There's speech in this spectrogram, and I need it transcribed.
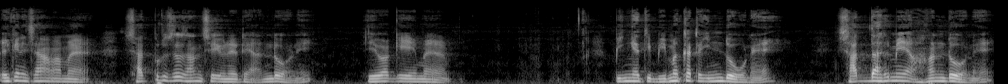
ඒක නිසා මම සත්පුරුෂ සංසේවනයේ යන්න ඕනේ. ඒ වගේම පිං ඇති බිමකට ඉන්න ඕනේ. සද්ධර්මයේ අහන්න ඕනේ.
